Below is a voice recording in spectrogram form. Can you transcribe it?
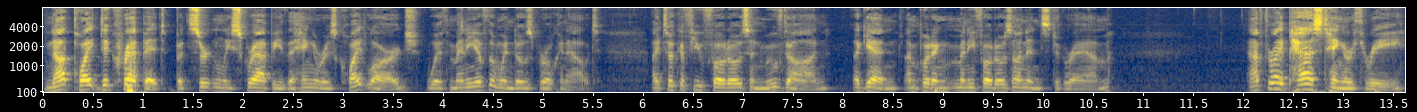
Not quite decrepit, but certainly scrappy, the hangar is quite large, with many of the windows broken out. I took a few photos and moved on. Again, I'm putting many photos on Instagram. After I passed Hangar 3,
